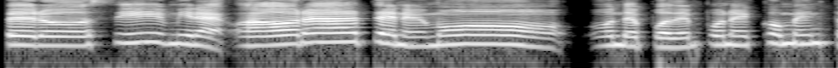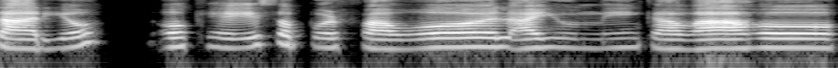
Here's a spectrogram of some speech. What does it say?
Pero sí, mira, ahora tenemos donde pueden poner comentarios. Ok, eso por favor, hay un link abajo.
